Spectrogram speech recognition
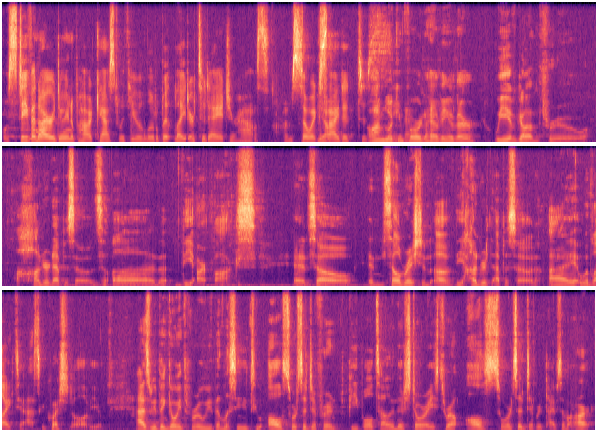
Well, Steve and I are doing a podcast with you a little bit later today at your house. I'm so excited to. I'm see looking that. forward to having you there. we have gone through a hundred episodes on the art box. And so in celebration of the hundredth episode i would like to ask a question to all of you. As we've been going through we've been listening to all sorts of different people telling their stories throughout all sorts of different types of art.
